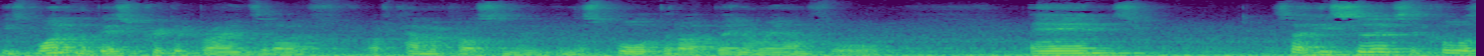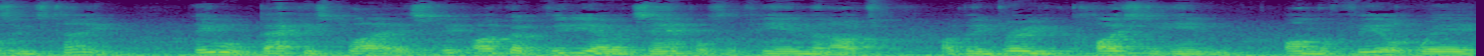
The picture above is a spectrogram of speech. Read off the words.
He's one of the best cricket brains that I've, I've come across in the, in the sport that I've been around for. And so he serves the cause of his team. He will back his players. I've got video examples of him, and I've, I've been very close to him on the field where,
